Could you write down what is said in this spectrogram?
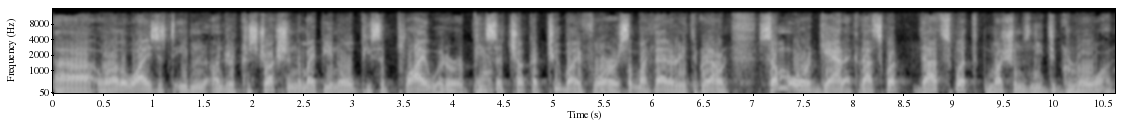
uh, or otherwise just even under construction, there might be an old piece of plywood or a piece yeah. of chunk of two by four or something like that underneath the ground. Some organic. That's what that's what mushrooms need to grow on.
